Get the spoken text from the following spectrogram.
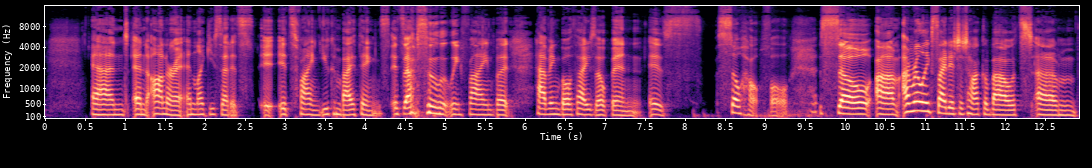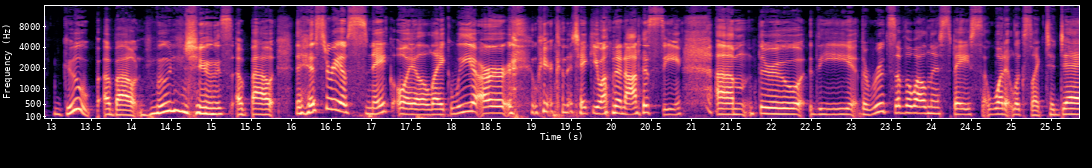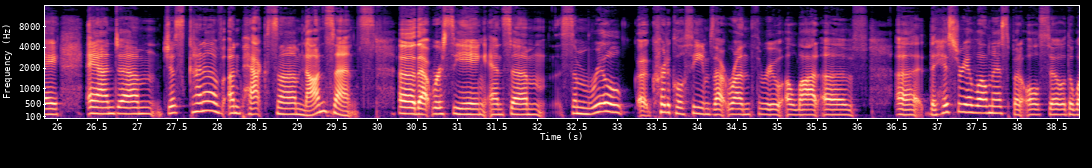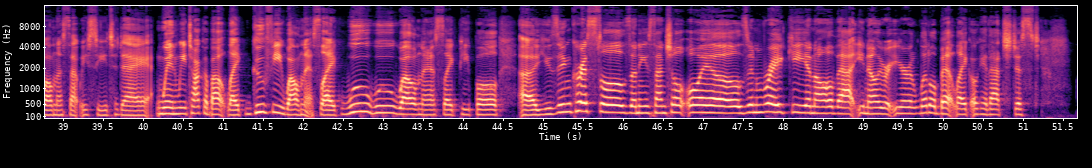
and and honor it and like you said it's it, it's fine you can buy things it's absolutely fine but having both eyes open is so helpful. So um, I'm really excited to talk about um, Goop, about moon juice, about the history of snake oil. Like we are, we are going to take you on an odyssey um, through the the roots of the wellness space, what it looks like today, and um, just kind of unpack some nonsense uh, that we're seeing and some some real uh, critical themes that run through a lot of uh, the history of wellness, but also the wellness that we see today. When we talk about like goofy wellness, like woo woo wellness, like people uh, using crystals and essential oils and Reiki and all that, you know, you're, you're a little bit like, okay, that's just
